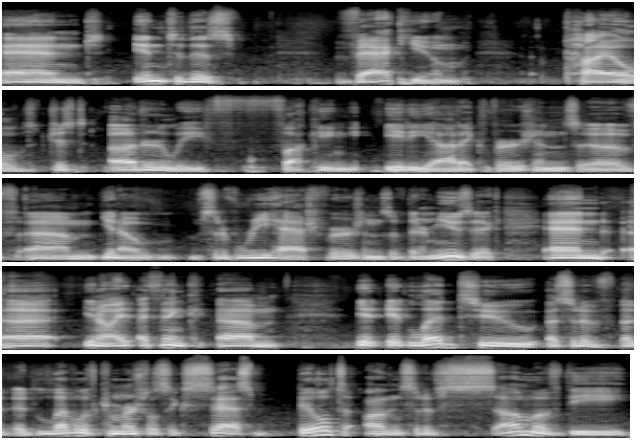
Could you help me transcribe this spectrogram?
and into this vacuum piled just utterly fucking idiotic versions of um, you know sort of rehash versions of their music and uh, you know I, I think um, it, it led to a sort of a, a level of commercial success built on sort of some of the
